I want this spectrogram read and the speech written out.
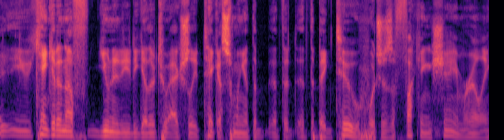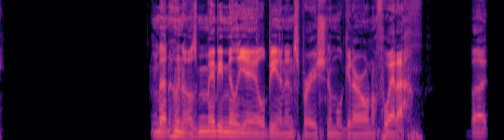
You can't get enough unity together to actually take a swing at the at the at the big two, which is a fucking shame, really. But who knows? Maybe Milei will be an inspiration and we'll get our own afuera. But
